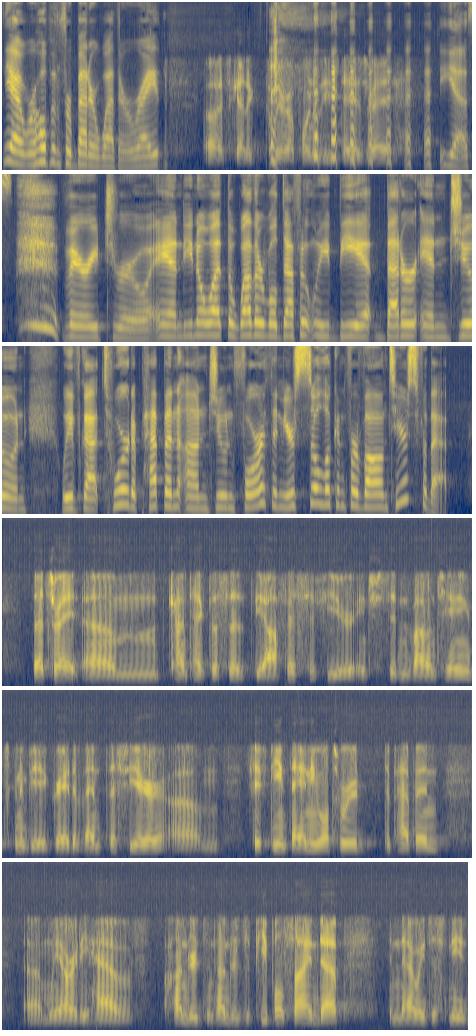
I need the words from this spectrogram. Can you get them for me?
Yeah, we're hoping for better weather, right? Oh, it's got to clear up one of these days, right? yes, very true. And you know what? The weather will definitely be better in June. We've got Tour de Pepin on June 4th, and you're still looking for volunteers for that. That's right. Um, contact us at the office if you're interested in volunteering. It's going to be a great event this year. Um, 15th annual Tour de Pepin. Um, we already have hundreds and hundreds of people signed up, and now we just need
